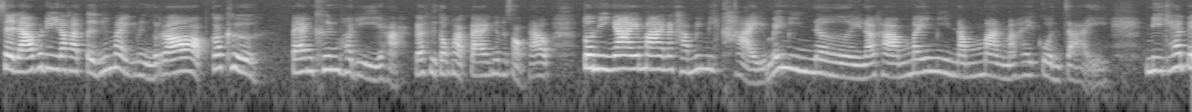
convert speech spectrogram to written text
เสร็จแล้วพอดีนะคะตื่นขึ้นมาอีกหนึ่งรอบก็คือแป้งขึ้นพอดีค่ะ ก็คือต้องพักแป้งขึ้นเป็นสองเท่า ตัวนี้ง่ายมากนะคะ ไม่มีไข่ไม่มีเนยนะคะ ไม่มีน้ำมันมาให้กวนใจ มีแค่เบ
